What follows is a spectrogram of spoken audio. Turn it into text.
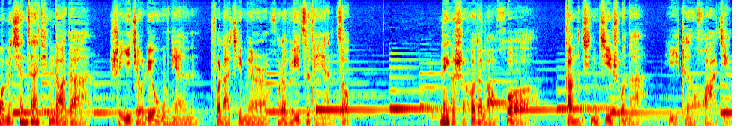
我们现在听到的是一九六五年弗拉基米尔·霍洛维兹的演奏。那个时候的老霍钢琴技术呢，一针花精。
